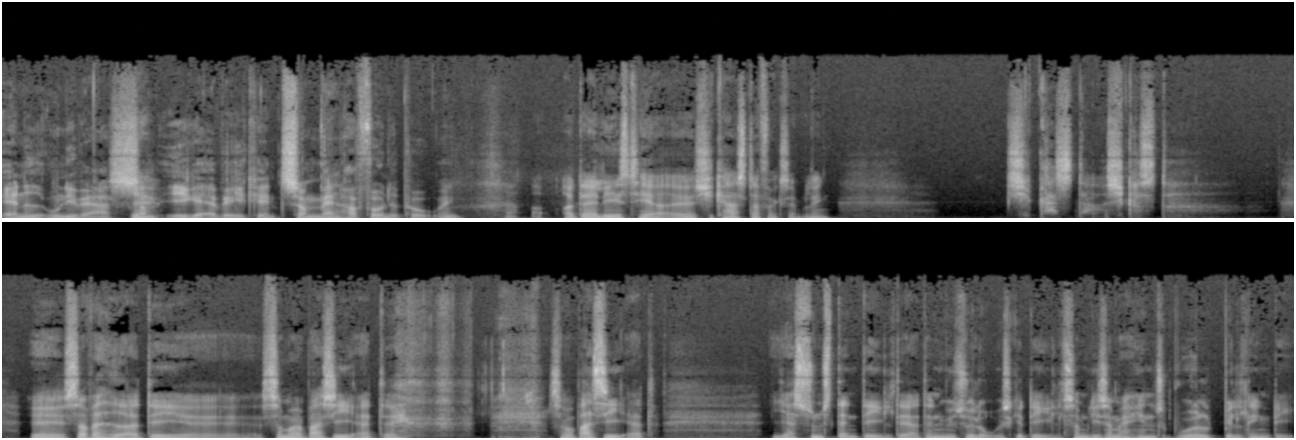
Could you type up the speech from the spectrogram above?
andet univers, Ja. som ikke er velkendt, som man Ja. har fundet på. Ikke? Og, og da jeg læste her uh, Shikasta for eksempel, ikke? Shikasta, Shikasta. Øh, så hvad hedder det? Øh, så må jeg bare sige, at øh, så må jeg bare sige, at jeg synes den del der, den mytologiske del, som ligesom er hendes worldbuilding del,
